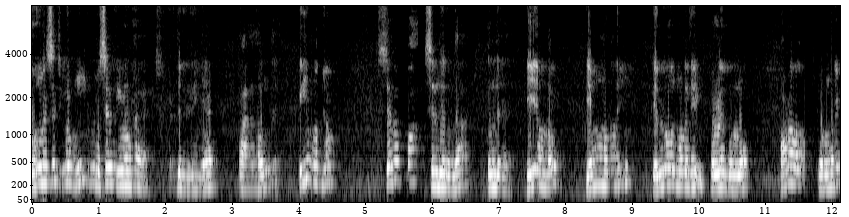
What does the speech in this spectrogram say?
ஒரு மெசேஜ்ல மூன்று மெசேஜ்களோட எடுத்துருக்கீங்க அதை வந்து இன்னும் கொஞ்சம் சிறப்பா செஞ்சிருந்தா இந்த இஎம்ஐ எம் மனதையும் எல்லோர் மனதையும் கொள்ளை கொள்ளும். ஆனால் ஒரு முறை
